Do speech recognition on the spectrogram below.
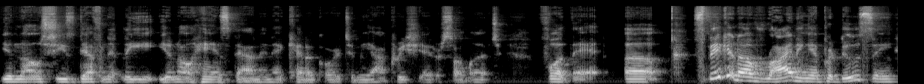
you know, she's definitely, you know, hands down in that category to me. I appreciate her so much for that. Uh, speaking of writing and producing,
